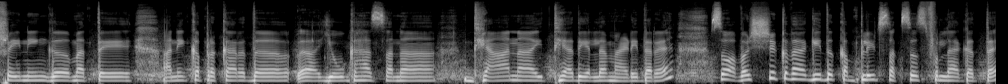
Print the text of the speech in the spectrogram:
ಟ್ರೈನಿಂಗ್ ಮತ್ತು ಅನೇಕ ಪ್ರಕಾರದ ಯೋಗಾಸನ ಧ್ಯಾನ ಇತ್ಯಾದಿ ಎಲ್ಲ ಮಾಡಿದ್ದಾರೆ. ಸೊ ಅವಶ್ಯಕವಾಗಿ ಇದು ಕಂಪ್ಲೀಟ್ ಸಕ್ಸಸ್ಫುಲ್ ಆಗುತ್ತೆ.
